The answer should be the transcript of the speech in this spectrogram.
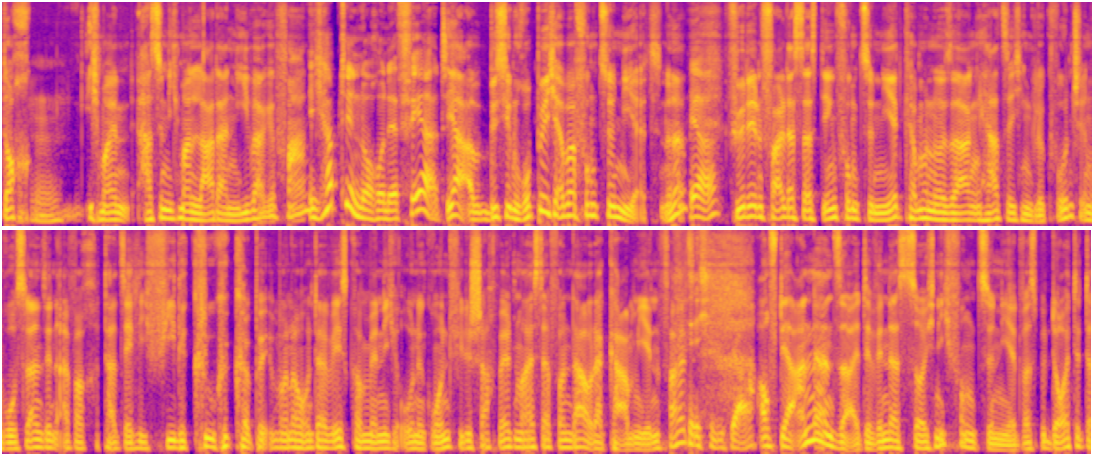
doch, mhm. ich meine, hast du nicht mal einen Lada Niva gefahren? Ich hab den noch und er fährt. Ja, ein bisschen ruppig, aber funktioniert. Ne? Ja. Für den Fall, dass das Ding funktioniert, kann man nur sagen, herzlichen Glückwunsch. In Russland sind einfach tatsächlich viele kluge Köpfe immer noch unterwegs, kommen ja nicht ohne Grund viele Schachweltmeister von da oder kamen jedenfalls. ja. Auf der anderen Seite, wenn das Zeug nicht funktioniert, was bedeutet das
